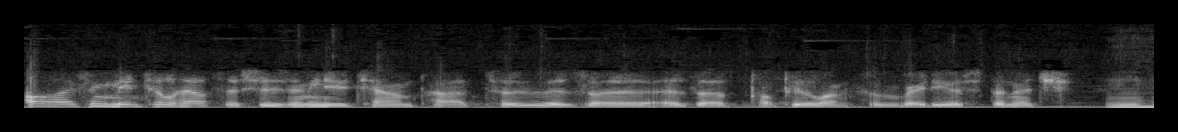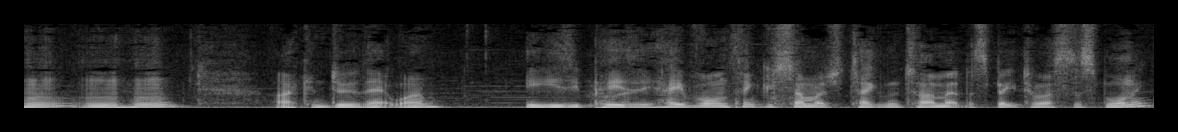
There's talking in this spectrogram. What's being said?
oh, I think mental health issues in Newtown Part Two is a is a popular one for Radio Spinach. Mm-hmm. Mm-hmm. I can do that one. Easy peasy. Hey Vorn, thank you so much for taking the time out to speak to us this morning.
